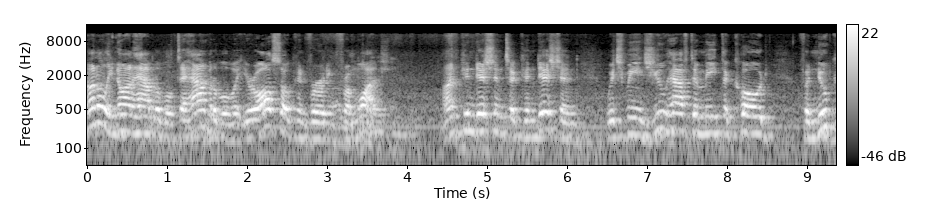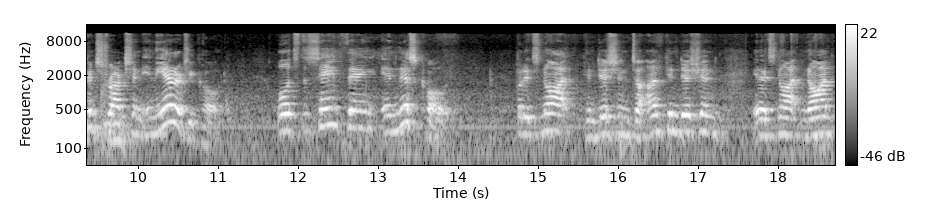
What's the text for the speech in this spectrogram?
Not only non-habitable to habitable, but you're also converting from what? Unconditioned to conditioned, which means you have to meet the code for new construction in the energy code. Well, it's the same thing in this code, but it's not conditioned to unconditioned, and it's not non,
